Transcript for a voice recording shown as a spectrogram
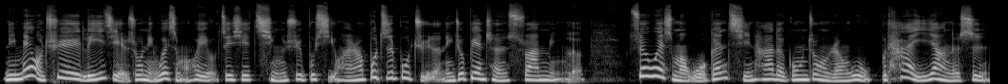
你没有去理解说你为什么会有这些情绪，不喜欢，然后不知不觉的你就变成酸民了。所以为什么我跟其他的公众人物不太一样的是，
